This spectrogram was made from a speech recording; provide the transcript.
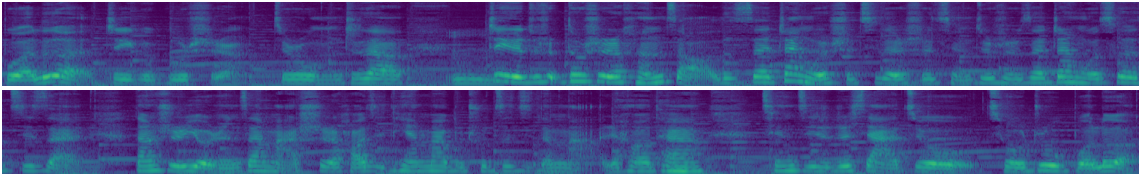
伯乐这个故事，就是我们知道，嗯，这个就是都是很早的在战国时期的事情，就是在《战国策》记载，当时有人在马市好几天卖不出自己的马，然后他情急之下就求助伯乐，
